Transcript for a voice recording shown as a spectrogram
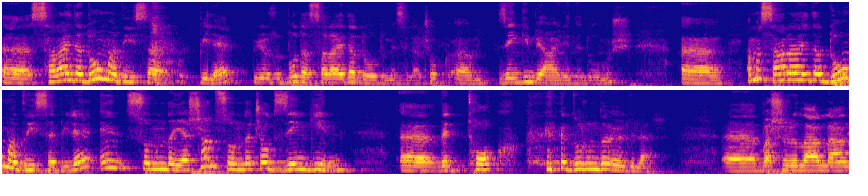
e, sarayda doğmadıysa bile biliyorsunuz bu da sarayda doğdu mesela çok zengin bir ailede doğmuş. E, ama sarayda doğmadıysa bile en sonunda yaşam sonunda çok zengin ve tok durumda öldüler. E, başarılarla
